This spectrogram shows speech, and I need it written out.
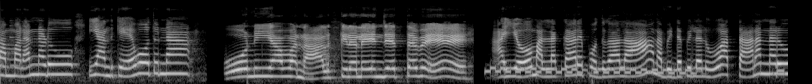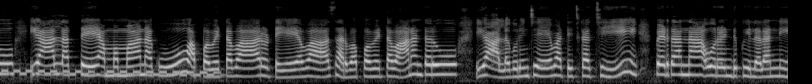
రమ్మనన్నాడు. ఇక అందుకే పోతున్నా. ఓ నీ అవ్వ నాలుగు కిలోలు ఏం చేస్తావే అయ్యో మల్లక్కారి పొద్దుగాల నా బిడ్డ పిల్లలు అత్తానన్నారు. ఇక వాళ్ళత్తే అమ్మమ్మ నాకు అప్ప పెట్టవా సర్వప్ప పెట్టవా అని అంటారు. ఇక వాళ్ళ గురించే పట్టించుకొచ్చి పెడతాన్నా. ఓ రెండు పిల్లలన్నీ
